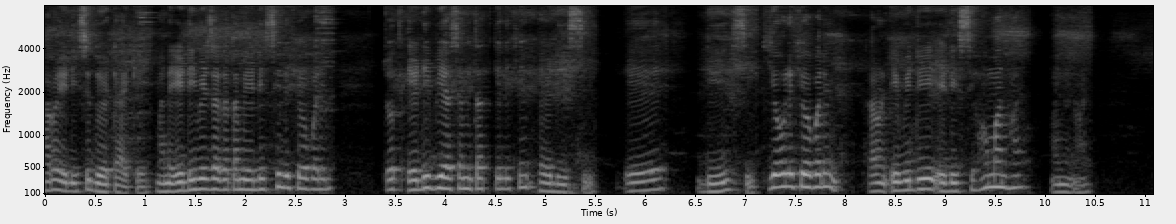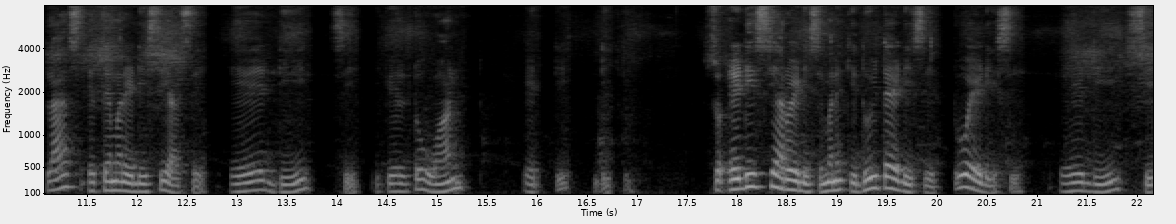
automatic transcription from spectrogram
আৰু এ ডি চি দুয়োটা একেই মানে এ ডি বিৰ জেগাত আমি এ ডি চি লিখিব পাৰিম য'ত এ ডি বি আছে আমি তাত কি লিখিম এ ডি চি এ ডি চি কিয় লিখিব পাৰিম কাৰণ A B D A D C সমান হয় হয় নে নহয় প্লাছ এতিয়া আমাৰ এ ডি চি আছে A D C equal to one eighty degree চ' এ ডি চি আৰু এ ডি চি মানে কি দুইটা A D C to A D C A D C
